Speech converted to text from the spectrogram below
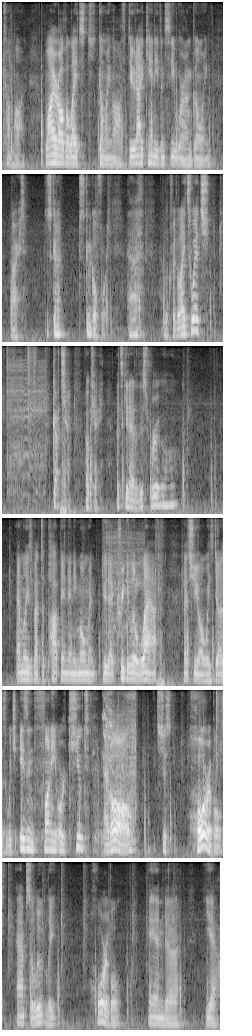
come on. Why are all the lights going off? Dude, I can't even see where I'm going. All right, just gonna, just gonna go for it. Uh, look for the light switch. Gotcha. Okay, let's get out of this room. Emily's about to pop in any moment, do that creepy little laugh that she always does, which isn't funny or cute at all. It's just horrible. Absolutely horrible. And, uh, yeah.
